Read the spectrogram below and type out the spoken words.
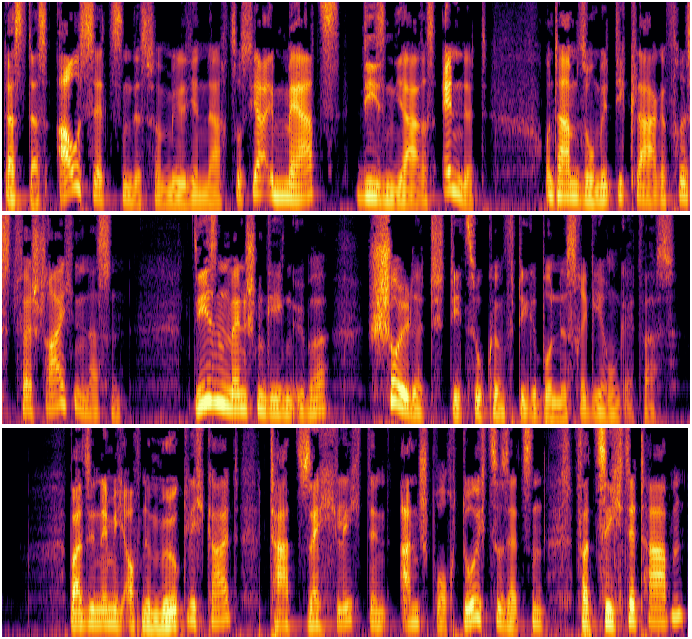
dass das Aussetzen des Familiennachzugs ja im März diesen Jahres endet und haben somit die Klagefrist verstreichen lassen. Diesen Menschen gegenüber schuldet die zukünftige Bundesregierung etwas weil sie nämlich auf eine Möglichkeit, tatsächlich den Anspruch durchzusetzen, verzichtet haben,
